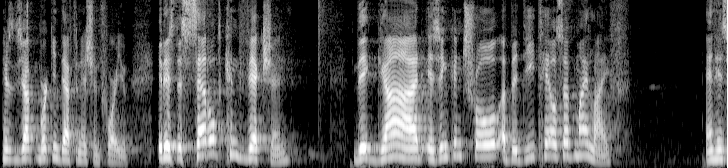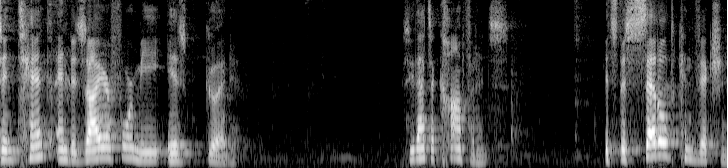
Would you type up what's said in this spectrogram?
Here's the working definition for you it is the settled conviction that God is in control of the details of my life, and his intent and desire for me is good. See, that's a confidence. It's the settled conviction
